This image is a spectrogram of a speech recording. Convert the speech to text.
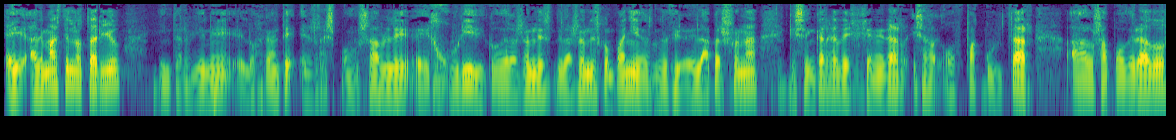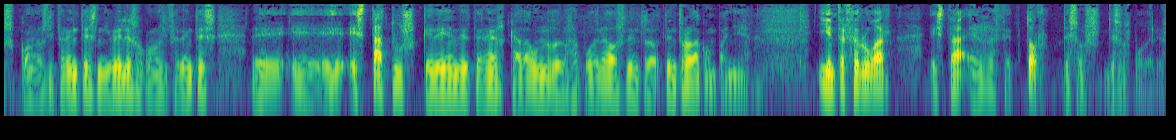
Eh, además del notario, interviene eh, lógicamente el responsable eh, jurídico de las grandes de las grandes compañías, es decir, la persona que se encarga de generar esa o facultar a los apoderados con los diferentes niveles o con los diferentes estatus que deben de tener cada uno de los apoderados dentro dentro de la compañía. Y en tercer lugar, está el receptor de esos, de esos poderes.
